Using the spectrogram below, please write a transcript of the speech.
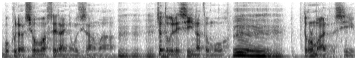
僕ら昭和世代のおじさんはちょっと嬉しいなと思うところもあるし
